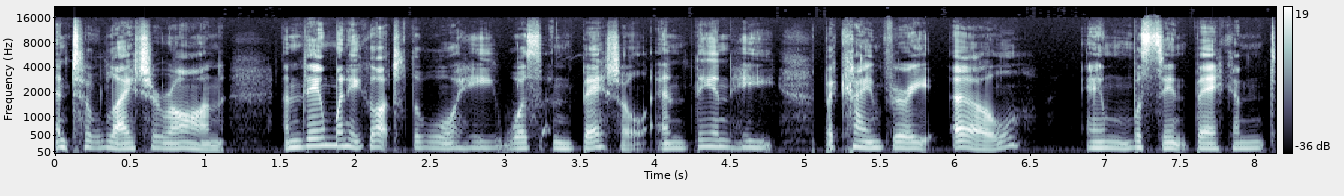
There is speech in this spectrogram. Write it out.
until later on. And then when he got to the war, he was in battle, and then he became very ill and was sent back and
